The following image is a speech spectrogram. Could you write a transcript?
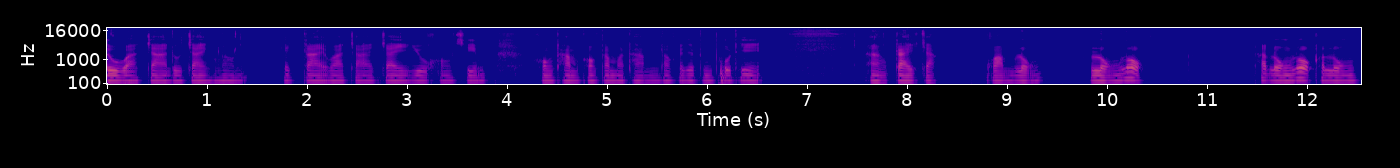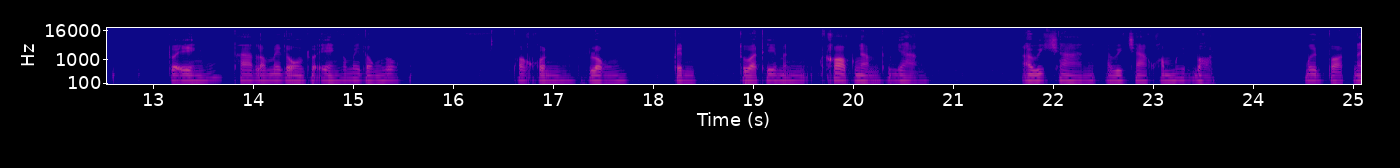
ดูวาจาดูใจของเราเนี่ยให้กายวาจาใจอยู่ของศีลของธรรมของกรรมธรรม เราก็จะเป็นผู้ที่ห่างไกลจากความหลงหลงโลก ถ้าหลงโลกก็หลงตัวเอง ถ้าเราไม่หลงตัวเองก็ไม่หลงโลก เพราะคนหลงเป็นตัวที่มันครอบงำทุกอย่าง อวิชชาเนี่ยอวิชชาความมืดบอด มืดบอดใน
